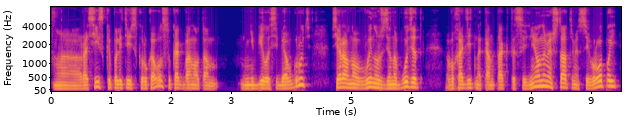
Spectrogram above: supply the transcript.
российское политическое руководство, как бы оно там не била себя в грудь, все равно вынуждена будет выходить на контакты с Соединенными Штатами, с Европой,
